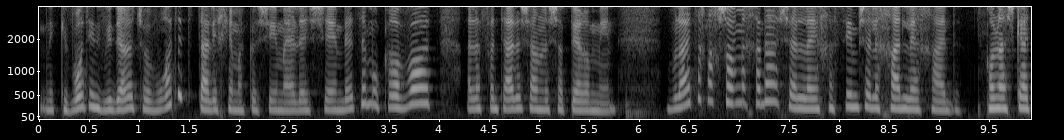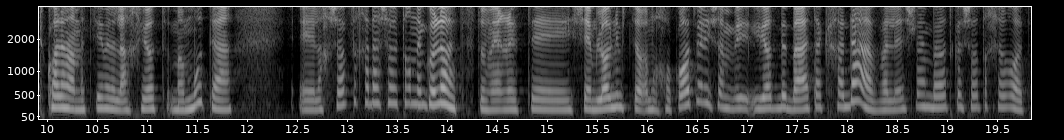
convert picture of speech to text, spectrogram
נקבות אינדיבידואליות שעוברות את התהליכים הקשים האלה, שהן בעצם מוקרבות על הפנטזיה שלנו לשפר מין. ואולי צריך לחשוב מחדש על היחסים של אחד לאחד. במקום להשקיע את כל המאמצים האלה להחיות ממותה, לחשוב מחדש על תרנגולות, זאת אומרת אה, שהן לא נמצאות, הן רחוקות מלהיות בבעיית הכחדה, אבל יש להן בעיות קשות אחרות.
